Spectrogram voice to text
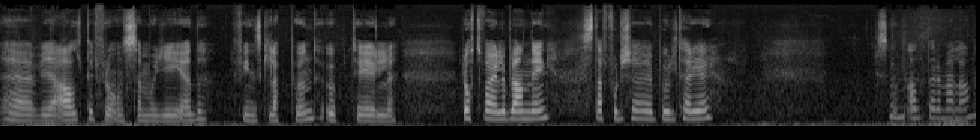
Eh, vi har allt ifrån samojed, finsk lapphund upp till rottweilerblandning, staffordshire bullterrier. Sen allt däremellan.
